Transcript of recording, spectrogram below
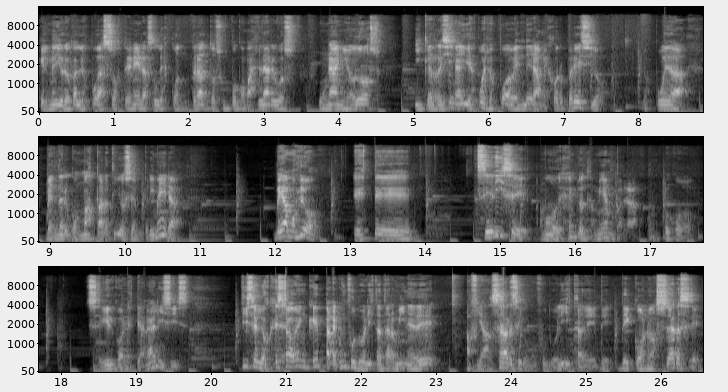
que el medio local los pueda sostener, hacerles contratos un poco más largos, un año o dos, y que recién ahí después los pueda vender a mejor precio, los pueda vender con más partidos en primera? Veámoslo. Este, se dice, a modo de ejemplo también, para un poco seguir con este análisis, dicen los que saben que para que un futbolista termine de afianzarse como futbolista, de, conocerse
